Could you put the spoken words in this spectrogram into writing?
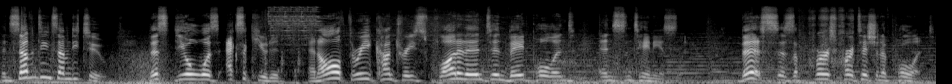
In 1772, this deal was executed, and all three countries flooded in to invade Poland instantaneously. This is the first partition of Poland.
